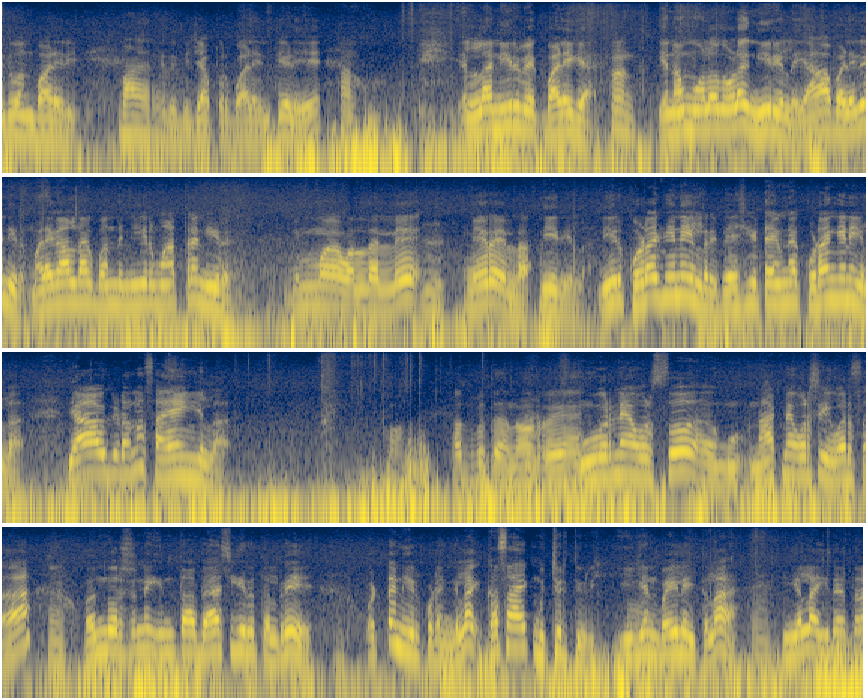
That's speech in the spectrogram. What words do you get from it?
ಇದು ಒಂದು ಬಾಳೆ ರೀ. ಬಾಳೆ ಇದು ಬಿಜಾಪುರ ಬಾಳೆ ಅಂತೇಳಿ. ಎಲ್ಲ ನೀರು ಬೇಕು ಬಾಳೆಗೆ. ಈ ನಮ್ಮ ಹೊಲದೊಳಗೆ ನೀರಿಲ್ಲ ಯಾವ ಬಾಳೆಗೆ ನೀರು. ಮಳೆಗಾಲದಾಗ ಬಂದ ನೀರು ಮಾತ್ರ ನೀರು. ನಿಮ್ಮ ಹೊಲದಲ್ಲಿ ನೀರೇ ಇಲ್ಲ. ನೀರಿಲ್ಲ. ನೀರು ಕೊಡಂಗೇನೆ ಇಲ್ಲ ರೀ ಬೇಸಿಗೆ ಟೈಮ್ನಾಗ ಕೊಡಂಗೇನೆ ಇಲ್ಲ. ಯಾವ ಗಿಡನೂ ಸಾಯಂಗಿಲ್ಲ. ಅದ್ಭುತ ನೋಡ್ರಿ. ಮೂರನೇ ವರ್ಷ ನಾಲ್ಕನೇ ವರ್ಷ ಈ ವರ್ಷ ಒಂದು ವರ್ಷನೇ ಇಂಥ ಬ್ಯಾಸಿಗೆ ಇರುತ್ತಲ್ರಿ. ಒಟ್ಟೆ ನೀರು ಕೊಡಂಗಿಲ್ಲ. ಕಸ ಹಾಕಿ ಮುಚ್ಚಿರ್ತೀವಿ ರೀ ಈಗೇನು ಬೈಲ್ ಐತಲ್ಲ ಹಿಂಗೆಲ್ಲ ಇದೇ ಥರ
